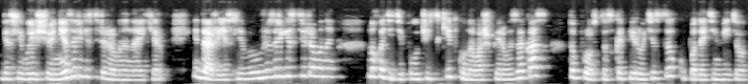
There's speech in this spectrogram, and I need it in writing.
Если вы еще не зарегистрированы на iHerb, и даже если вы уже зарегистрированы, но хотите получить скидку на ваш первый заказ, то просто скопируйте ссылку под этим видео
